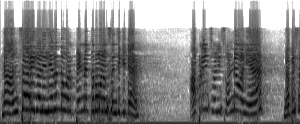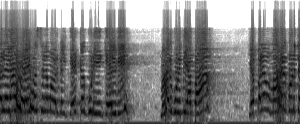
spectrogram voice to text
நான் அன்சாரிகளில் இருந்து ஒரு பெண்ணை திருமணம் செஞ்சுக்கிட்டேன். அப்படின்னு சொல்லி சொன்னவனிய நபி சொல்லலா உலகம் அவர்கள் கேட்கக்கூடிய கேள்வி மகர் கொடுத்தியாப்பா? எவ்வளவு மகர் கொடுத்த?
